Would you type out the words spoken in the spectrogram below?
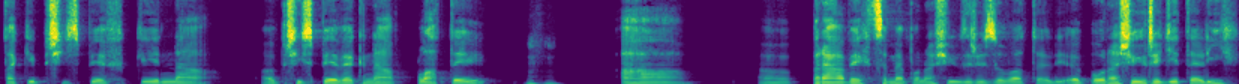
taky příspěvky na příspěvek na platy uh-huh. a právě chceme po našich po našich ředitelích,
